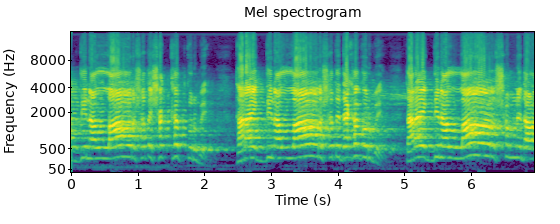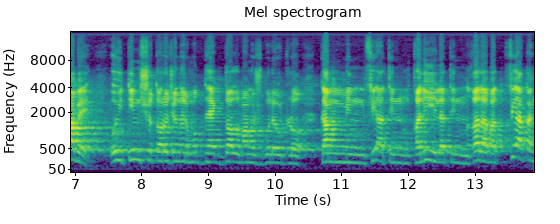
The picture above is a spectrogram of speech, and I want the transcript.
একদিন আল্লাহর সাথে সাক্ষাৎ করবে, তারা একদিন আল্লাহর সাথে দেখা করবে, তারা একদিন আল্লাহর সামনে দাঁড়াবে ওই তিনশো তেরো জনের মধ্যে একদল মানুষ বলে উঠল ফিয়াতিন কালিলাতিন গালাবাত ফিয়াতান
